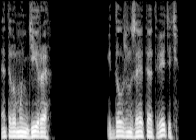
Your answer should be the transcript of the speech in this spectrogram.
этого мундира, и должен за это ответить.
